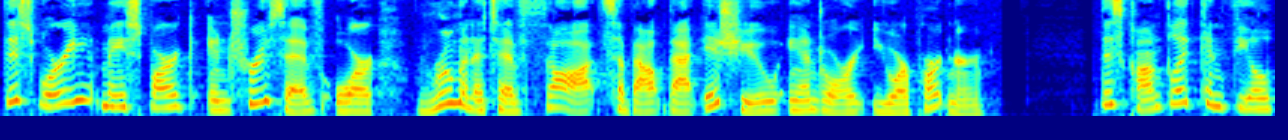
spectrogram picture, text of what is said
This worry may spark intrusive or ruminative thoughts about that issue and or your partner. This conflict can feel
